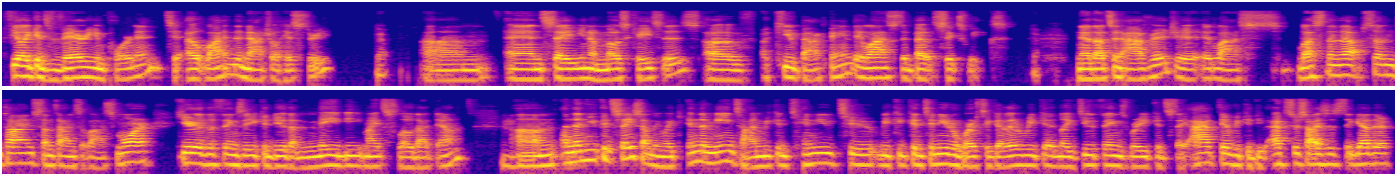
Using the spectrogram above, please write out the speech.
I feel like it's very important to outline the natural history um, and say, you know, most cases of acute back pain, they last about six weeks. Yeah. Now, that's an average. It, it lasts less than that sometimes. Sometimes it lasts more. Here are the things that you can do that maybe might slow that down. Mm. Um, and then you could say something like, in the meantime, we continue to we could continue to work together. We could like do things where you could stay active. We could do exercises together,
